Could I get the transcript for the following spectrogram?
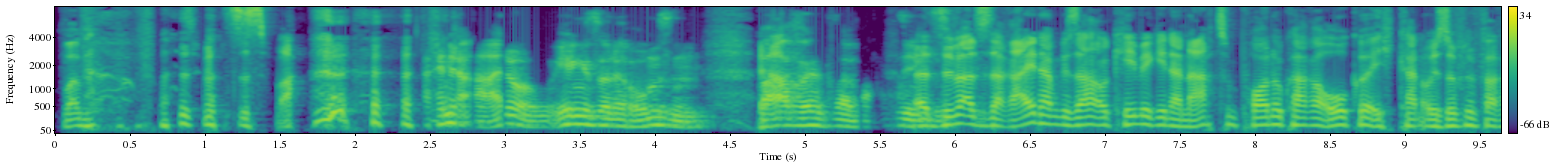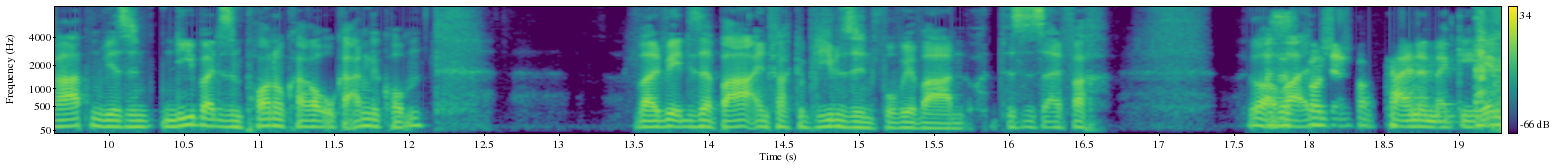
was, was das war. Keine Ahnung, irgend so eine Rumsen. War ja. Fall wahnsinnig. Dann sind wir also da rein, haben gesagt, okay, wir gehen danach zum Porno-Karaoke. Ich kann euch so viel verraten, wir sind nie bei diesem Porno-Karaoke angekommen, weil wir in dieser Bar einfach geblieben sind, wo wir waren. Und das ist einfach, ja, also es konnte einfach keiner mehr gehen.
